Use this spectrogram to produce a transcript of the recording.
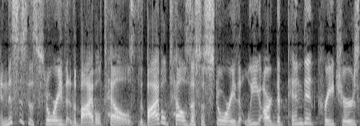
And this is the story that the Bible tells. The Bible tells us a story that we are dependent creatures,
